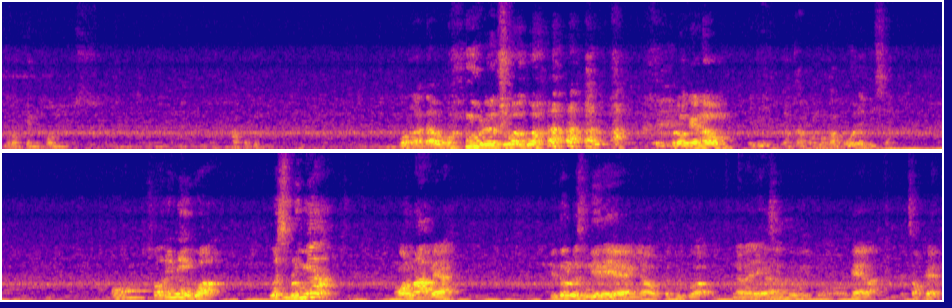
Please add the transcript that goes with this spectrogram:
broken home apa tuh? Gue nggak tahu. Udah tua gue broken home. Jadi nyokap bokap gua udah bisa. Oh sorry nih gue gue sebelumnya mohon maaf ya. Itu lu sendiri ya yang jawab tapi gue nggak nanya Iya. situ itu oke lah it's okay.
